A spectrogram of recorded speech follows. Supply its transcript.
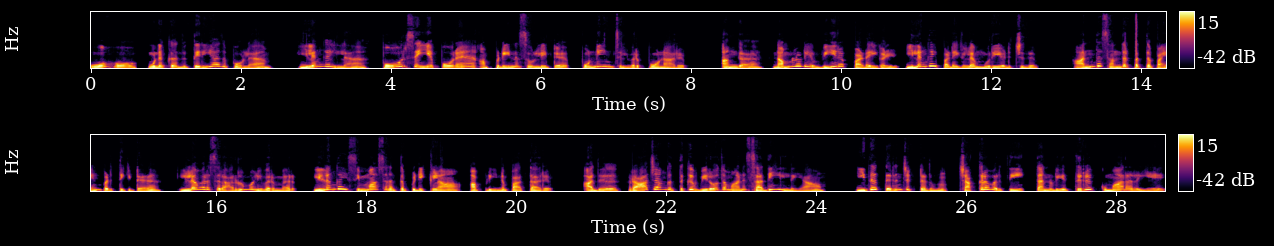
ஓஹோ உனக்கு அது தெரியாது போல. இலங்கையில போர் செய்ய போறேன் அப்படின்னு சொல்லிட்டு பொன்னியின் செல்வர் போனாரு. அங்க நம்மளுடைய வீர படைகள் இலங்கை படைகளை முறியடிச்சுது. அந்த சந்தர்ப்பத்தை பயன்படுத்திக்கிட்டு இளவரசர் அருள்மொழிவர்மர் இலங்கை சிம்மாசனத்தை பிடிக்கலாம் அப்படின்னு பார்த்தாரு. அது ராஜாங்கத்துக்கு விரோதமான சதி இல்லையா? இத தெரிஞ்சுக்கிட்டதும் சக்கரவர்த்தி தன்னுடைய திரு குமாரரையே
